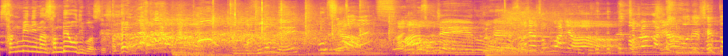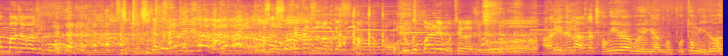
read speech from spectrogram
상민이만 삼배 옷 입었어. 삼배. 어 진짜네? 아 소재로. 소재가 좋은 거 아니야. 아니야? 지난번에 새똥 맞아가지고 세탁소 넘겼어. 교복 빨래 못 해가지고. 어. 아니 내가 아까 정의라고 얘기한 건 보통 이런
